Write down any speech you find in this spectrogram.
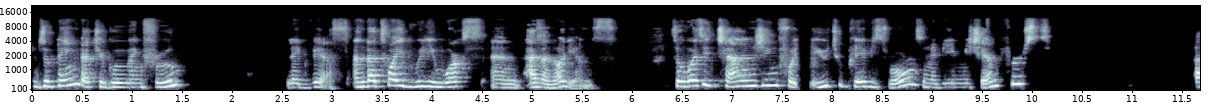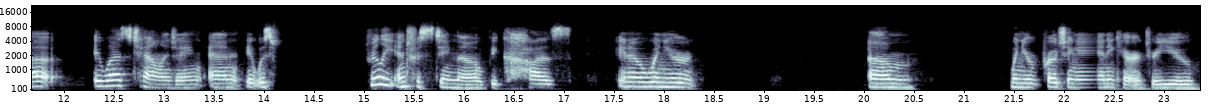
the pain that you're going through, like this. And that's why it really works and as an audience. So was it challenging for you to play these roles? Maybe Michelle first? Uh, it was challenging. And it was really interesting, though, because, you know, when you're, um, when you're approaching any character, you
